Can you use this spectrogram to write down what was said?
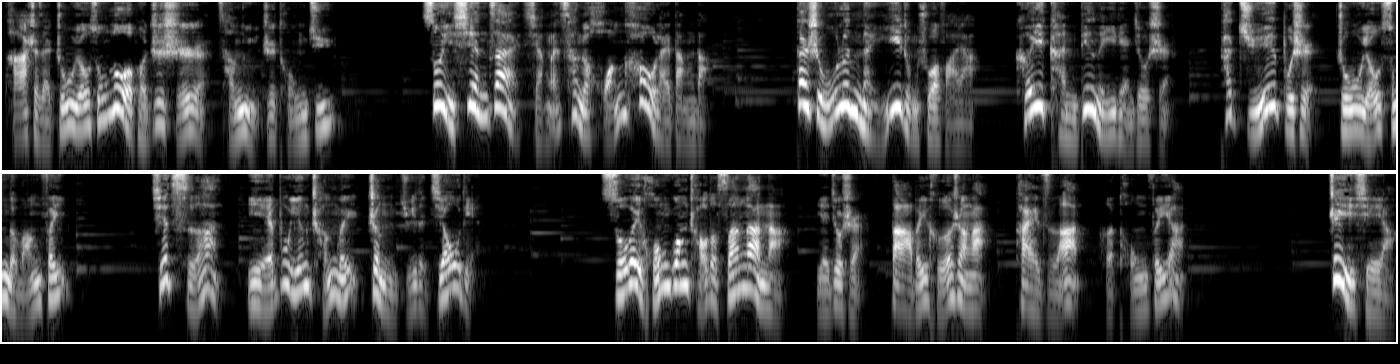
她是在朱由崧落魄之时曾与之同居，所以现在想来蹭个皇后来当当。但是无论哪一种说法呀，可以肯定的一点就是，她绝不是朱由崧的王妃。且此案也不应成为政局的焦点。所谓弘光朝的三案呐，也就是大悲和尚案、太子案和童妃案。这些呀，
